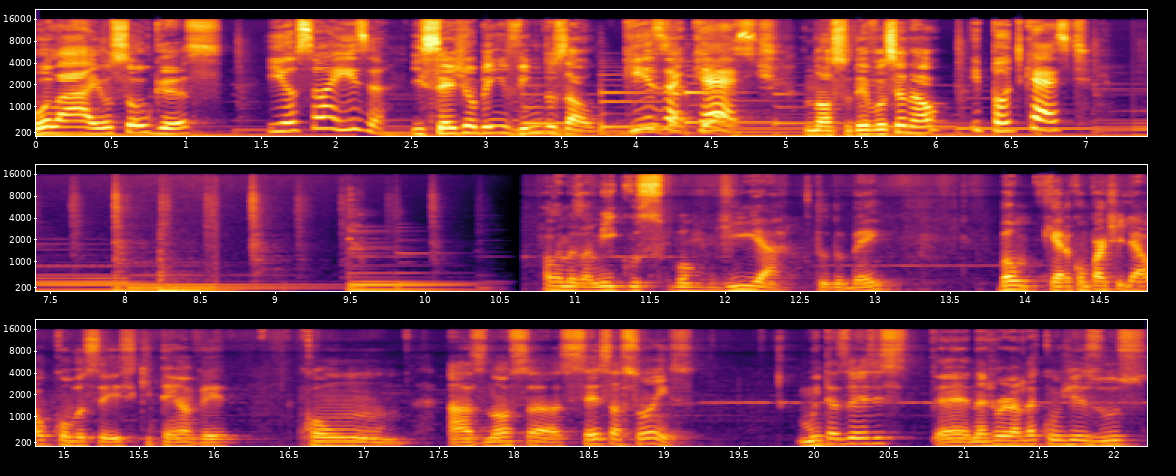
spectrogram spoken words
Olá, eu sou o Gus. E eu sou a Isa. E sejam bem-vindos ao GizaCast, nosso devocional. e podcast. Fala, meus amigos, bom dia, tudo bem? Bom, quero compartilhar algo com vocês que tem a ver com as nossas sensações. Muitas vezes, é, na jornada com Jesus,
